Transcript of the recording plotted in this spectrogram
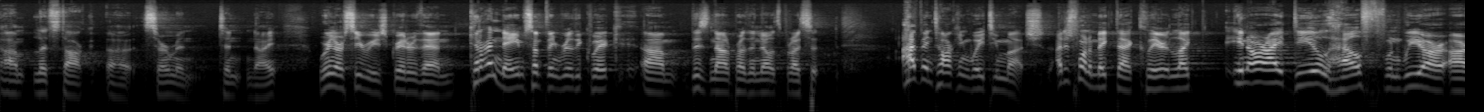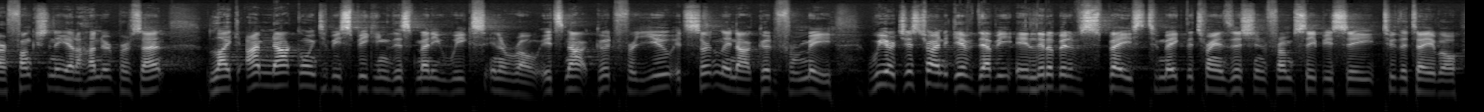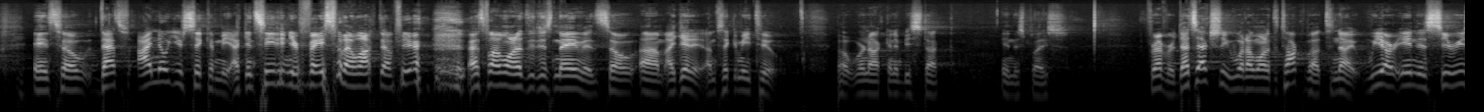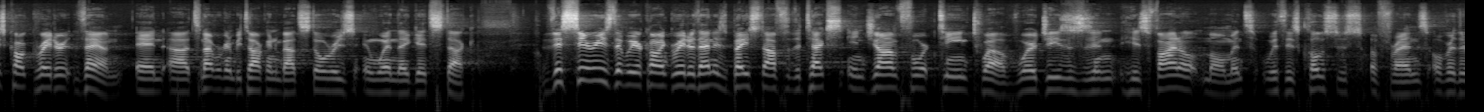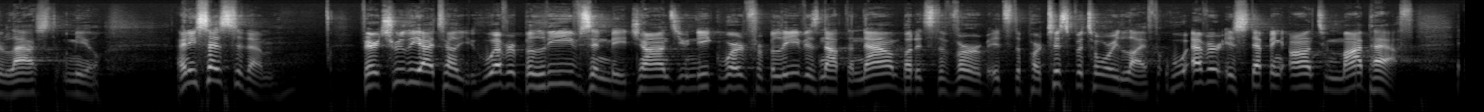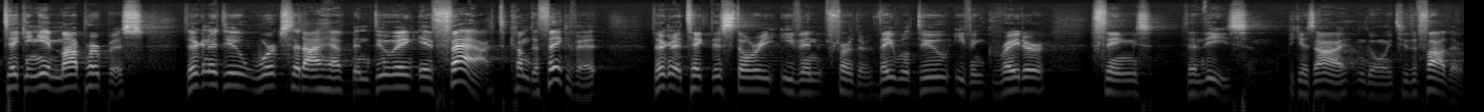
Um, let's talk uh, sermon tonight. We're in our series, Greater Than. Can I name something really quick? Um, this is not a part of the notes, but I said, I've been talking way too much. I just want to make that clear. Like, in our ideal health, when we are, are functioning at 100%, like I'm not going to be speaking this many weeks in a row. It's not good for you. It's certainly not good for me. We are just trying to give Debbie a little bit of space to make the transition from CPC to the table. And so that's, I know you're sick of me. I can see it in your face when I walked up here. That's why I wanted to just name it. So um, I get it. I'm sick of me too. But we're not going to be stuck in this place forever. That's actually what I wanted to talk about tonight. We are in this series called Greater Than, and uh, tonight we're going to be talking about stories and when they get stuck. This series that we are calling Greater Than is based off of the text in John 14 12, where Jesus is in his final moments with his closest of friends over their last meal. And he says to them, very truly, I tell you, whoever believes in me, John's unique word for believe is not the noun, but it's the verb, it's the participatory life. Whoever is stepping onto my path and taking in my purpose, they're going to do works that I have been doing. In fact, come to think of it, they're going to take this story even further. They will do even greater things than these because I am going to the Father.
